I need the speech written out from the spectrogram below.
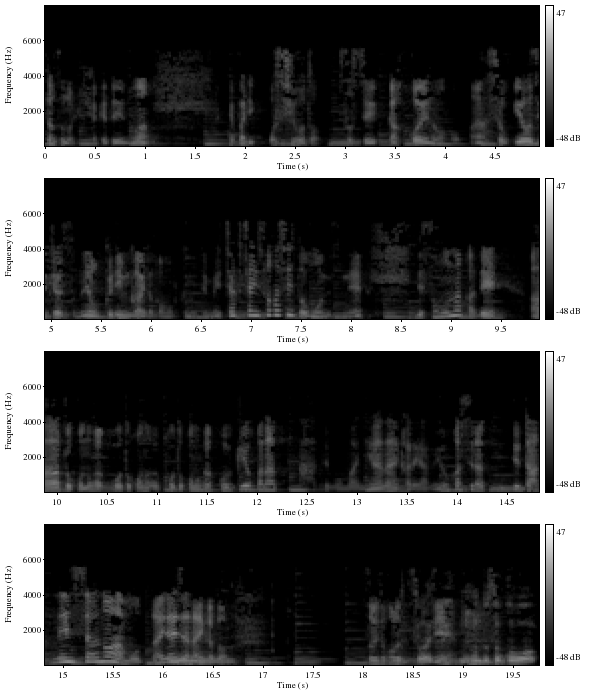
一つのきっかけというのは、やっぱりお仕事、そして学校へのあ幼児教室のね、送り迎えとかも含めてめちゃくちゃ忙しいと思うんですね。で、その中で、あーあとこの学校とこの学校とこの学校受けようかな、あでも間に合わないからやめようかしらって言って断念しちゃうのはもったいないじゃないかと。そういうところですよね。そうですね。もう本当そこ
